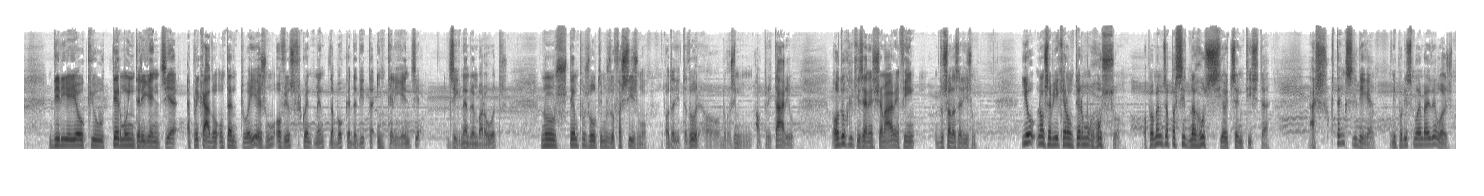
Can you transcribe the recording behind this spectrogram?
diria eu que o termo inteligência, aplicado um tanto a esmo, ouviu-se frequentemente da boca da dita inteligência, designando embora outros, nos tempos últimos do fascismo, ou da ditadura, ou do regime autoritário, ou do que lhe quiserem chamar, enfim, do salazarismo. E eu não sabia que era um termo russo, ou pelo menos aparecido na Rússia oitocentista. Acho que tem que se lhe diga. E por isso me lembrei dele hoje.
